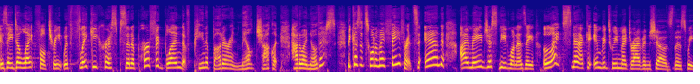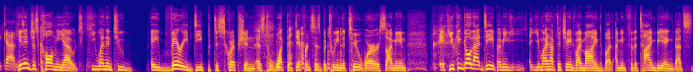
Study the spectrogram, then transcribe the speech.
is a delightful treat with flaky crisps and a perfect blend of peanut butter and milk chocolate. How do I know this? Because it's one of my favorites, and I may just need one as a light snack in between my drive in shows this weekend. He didn't just call me out. He went into a very deep description as to what the differences between the two were. So, I mean, if you can go that deep, I mean, y- you might have to change my mind, but I mean, for the time being, that's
